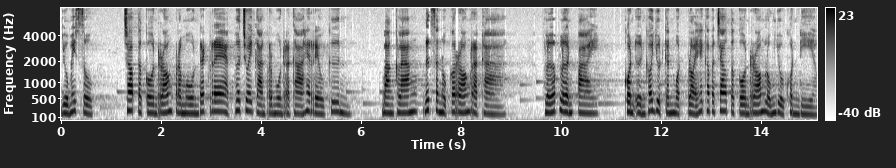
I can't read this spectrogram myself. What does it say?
อยู่ไม่สุข ชอบตะโกนร้องประมูลแรก ๆ เพื่อช่วยการประมูลราคาให้เร็วขึ้น บางครั้งนึกสนุกก็ร้องราคา เผลอเพลินไป คนอื่นเขาหยุดกันหมดปล่อยให้ข้าพเจ้าตะโกนร้องหลงอยู่คนเดียว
